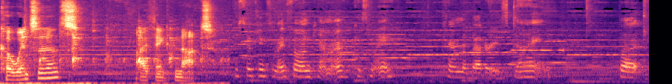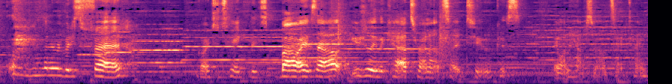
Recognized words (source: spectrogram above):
Coincidence? I think not. I'm switching to my phone camera because my camera battery is dying. But now that everybody's fed, I'm going to take these boys out. Usually the cats run outside too because they want to have some outside time.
